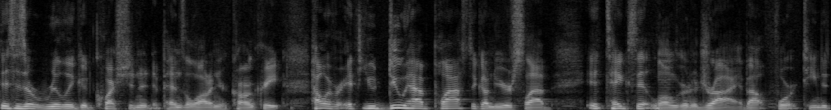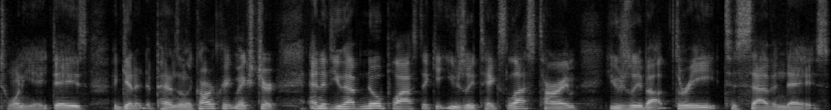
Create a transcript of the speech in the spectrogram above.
This is a really good question. It depends a lot on your concrete. However, if you do have plastic under your slab, it takes it longer to dry, about 14 to 28 days. Again, it depends on the concrete mixture. And if you have no plastic, it usually takes less time, usually about three to seven days.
